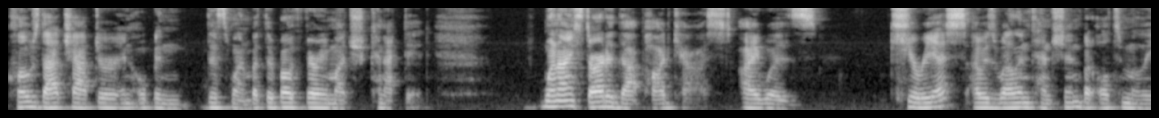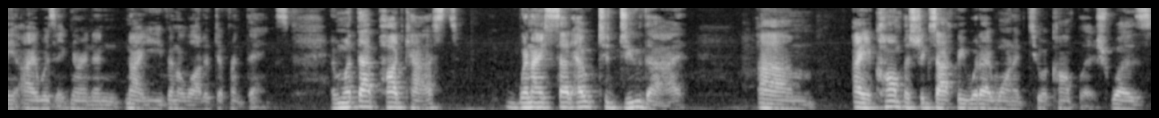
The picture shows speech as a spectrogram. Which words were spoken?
close that chapter and open this one, but they're both very much connected. When I started that podcast, I was curious. I was well intentioned, but ultimately I was ignorant and naive in a lot of different things. And with that podcast, when I set out to do that, um, I accomplished exactly what I wanted to accomplish was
